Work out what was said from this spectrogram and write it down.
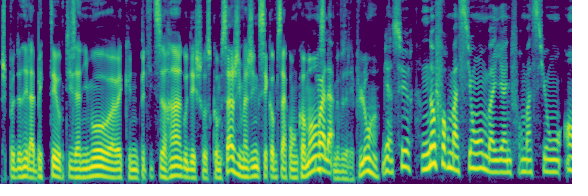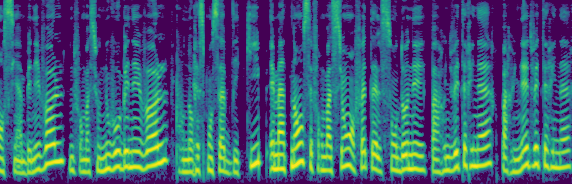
Je peux donner la bectée aux petits animaux avec une petite seringue ou des choses comme ça. J'imagine que c'est comme ça qu'on commence. Voilà. Mais vous allez plus loin. Bien sûr. Nos formations, ben, il y a une formation ancien bénévole, une formation nouveau bénévole pour nos responsables d'équipe. Et maintenant, ces formations, en fait, elles sont données par une vétérinaire, par une aide vétérinaire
